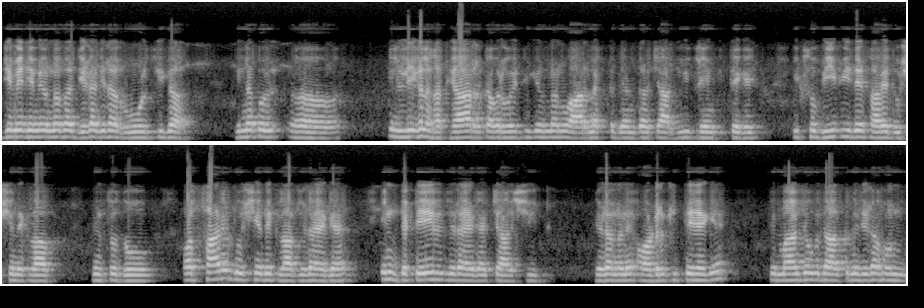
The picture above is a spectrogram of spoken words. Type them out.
ਜਿਵੇਂ ਜਿਵੇਂ ਉਹਨਾਂ ਦਾ ਜਿਹੜਾ ਜਿਹੜਾ ਰੋਲ ਸੀਗਾ, ਜਿਨ੍ਹਾਂ ਤੋਂ ਇਲੀਗਲ ਹਥਿਆਰ ਰਿਕਵਰ ਹੋਏ ਸੀਗੇ, ਉਹਨਾਂ ਨੂੰ ਆਰਮ ਐਕਟ ਦੇ ਅੰਦਰ ਚਾਰਜ ਵੀ ਫਰੇਮ ਕੀਤੇ ਗਏ। 120 ਵੀ ਦੇ ਸਾਰੇ ਦੋਸ਼ੀਆਂ ਦੇ ਖਿਲਾਫ 302 ਔਰ ਸਾਰੇ ਦੋਸ਼ੀਆਂ ਦੇ ਖਿਲਾਫ ਜਿਹੜਾ ਹੈਗਾ ਇਨ ਡਿਟੇਲ ਜਿਹੜਾ ਹੈਗਾ ਚਾਰਜ ਸ਼ੀਟ ਜਿਹੜਾ ਉਹਨਾਂ ਨੇ ਆਰਡਰ ਕੀਤੇ ਹੈਗੇ ਤੇ ਮਾਨਯੋਗ ਅਦਾਲਤ ਨੇ ਜਿਹੜਾ ਹੁਣ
